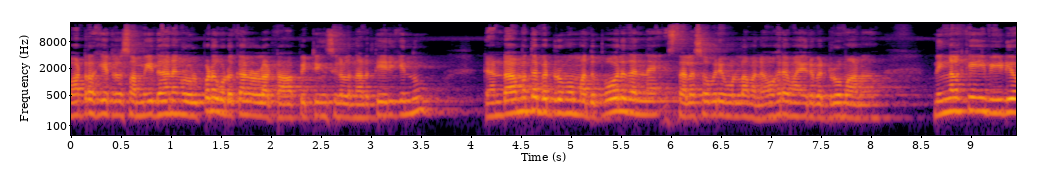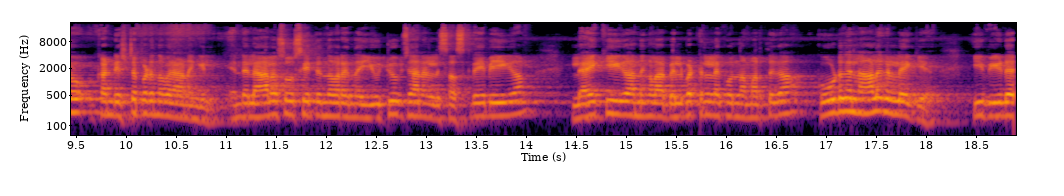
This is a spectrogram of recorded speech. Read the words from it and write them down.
വാട്ടർ ഹീറ്റർ സംവിധാനങ്ങൾ ഉൾപ്പെടെ കൊടുക്കാനുള്ള ടാപ്പ് ഫിറ്റിങ്സുകൾ നടത്തിയിരിക്കുന്നു. രണ്ടാമത്തെ ബെഡ്റൂമും അതുപോലെ തന്നെ സ്ഥല സൗകര്യമുള്ള മനോഹരമായൊരു ബെഡ്റൂമാണ്. നിങ്ങൾക്ക് ഈ വീഡിയോ കണ്ട് ഇഷ്ടപ്പെടുന്നവരാണെങ്കിൽ എന്റെ ലാൽ അസോസിയേറ്റ് എന്ന് പറയുന്ന യൂട്യൂബ് ചാനൽ സബ്സ്ക്രൈബ് ചെയ്യുക ലൈക്ക് ചെയ്യുക നിങ്ങൾ ആ ബെൽ ബട്ടണിലേക്ക് ഒന്ന് അമർത്തുക. കൂടുതൽ ആളുകളിലേക്ക് ഈ വീഡിയോ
